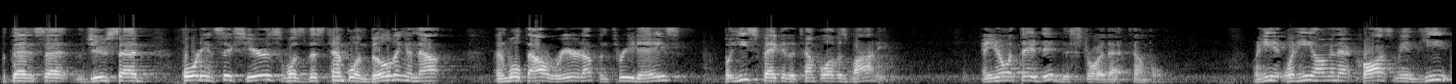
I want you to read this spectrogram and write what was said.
But then it said, the Jews said, Forty and six years was this temple in building, and now, and wilt thou rear it up in three days? But he spake of the temple of his body. And you know what? They did destroy that temple. When he, when he hung on that cross, I mean, he,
